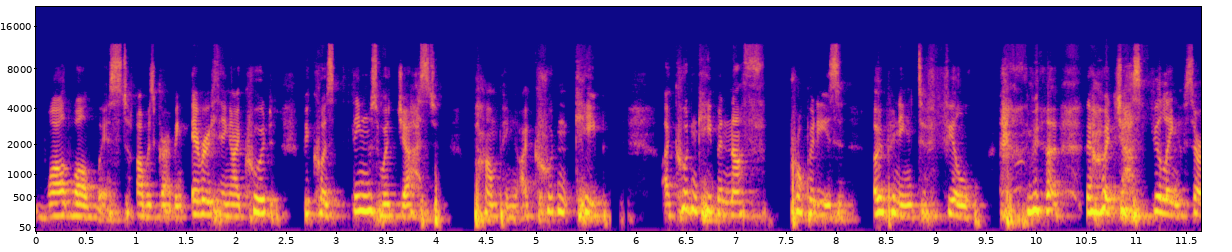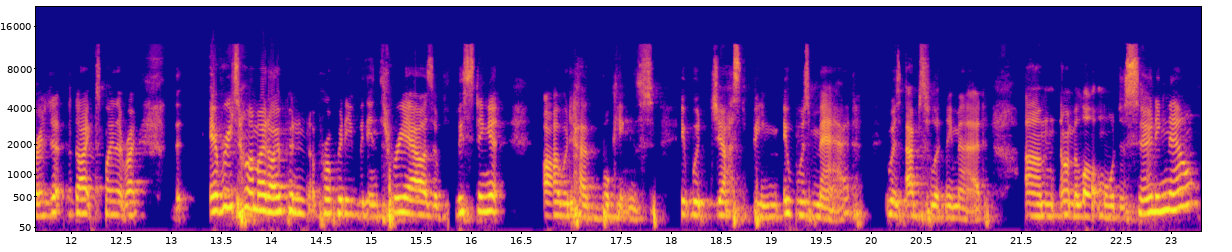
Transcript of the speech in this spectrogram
wild, wild west. I was grabbing everything I could because things were just pumping. I couldn't keep, I couldn't keep enough properties opening to fill. they were just filling. Sorry, did I explain that right? Every time I'd open a property within three hours of listing it, I would have bookings. It would just be, it was mad. It was absolutely mad. Um, I'm a lot more discerning now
